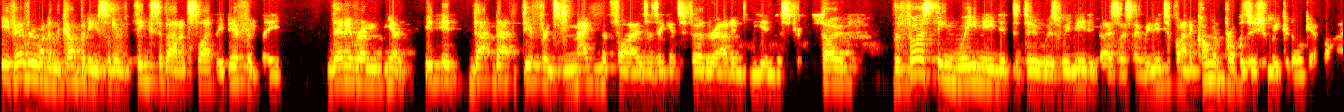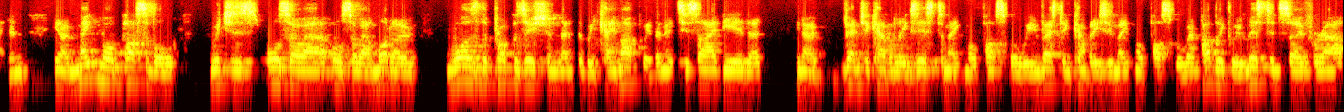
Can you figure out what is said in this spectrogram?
if everyone in the company sort of thinks about it slightly differently, then everyone, you know, it, it that that difference magnifies as it gets further out into the industry. So the first thing we needed to do was we needed, as I say, we need to find a common proposition we could all get behind, and you know, make more possible, which is also our also our motto was the proposition that, that we came up with. And it's this idea that, you know, venture capital exists to make more possible. We invest in companies who make more possible. We're publicly listed, so for our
